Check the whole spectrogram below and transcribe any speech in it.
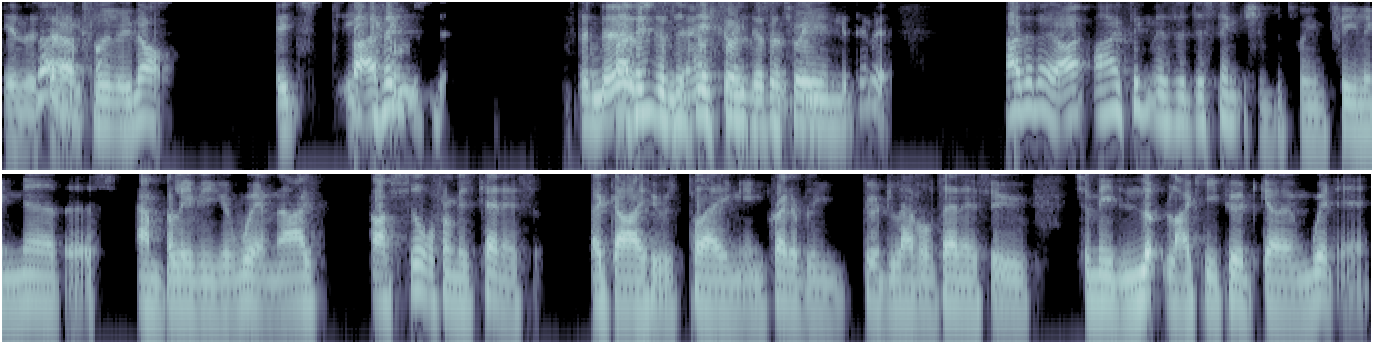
in the No, absolutely not. It's it But I think- comes, the I nerves come there's a down to it. Difference doesn't think he between- do it. I don't know. I, I think there's a distinction between feeling nervous and believing you can win. I I saw from his tennis a guy who was playing incredibly good level tennis who to me looked like he could go and win it.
